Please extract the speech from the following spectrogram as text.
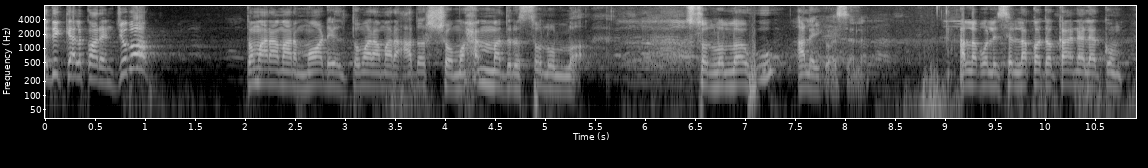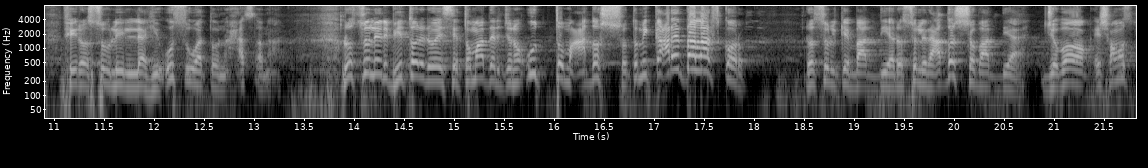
এদিক খেয়াল করেন, যুবক, তোমার আমার মডেল, তোমার আমার আদর্শ মোহাম্মদ রসুল্লাহ সাল্লাল্লাহু আলাইহি ওয়াসাল্লাম। আল্লাহ বলেছেন, লাকাদ কানা লাকুম ফি উসওয়াতুন হাসানা রসুলের ভিতরে রয়েছে তোমাদের জন্য উত্তম আদর্শ। তুমি কারে তালাশ করো? রসুলকে বাদ দিয়া, রসুলের আদর্শ বাদ দিয়া, যুবক এই সমস্ত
